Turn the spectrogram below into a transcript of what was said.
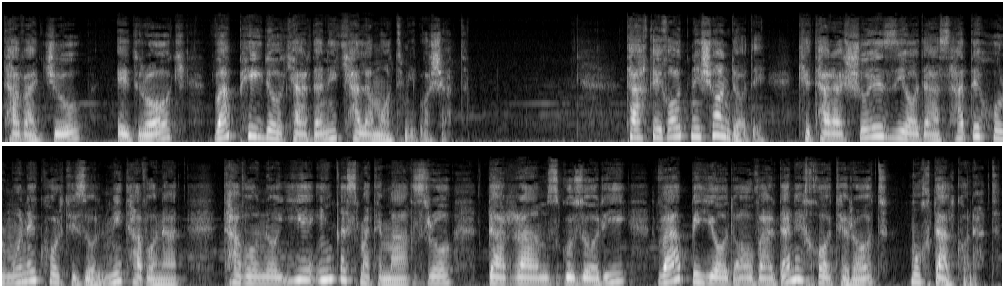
توجه، ادراک و پیدا کردن کلمات می باشد. تحقیقات نشان داده که ترشح زیاد از حد هورمون کورتیزول می تواند توانایی این قسمت مغز را در رمزگذاری و به یاد آوردن خاطرات مختل کند.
